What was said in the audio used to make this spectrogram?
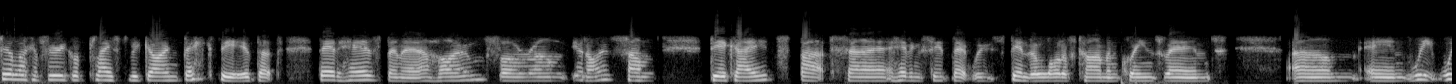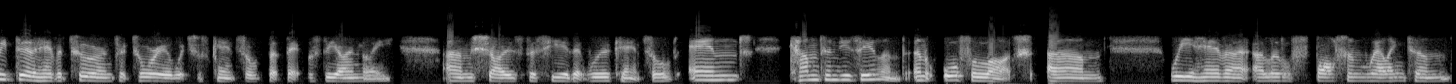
feel like a very good place to be going back there, but that has been our home for um, you know some decades. But uh, having said that, we spend a lot of time in Queensland. Um, and we we did have a tour in Victoria which was cancelled, but that was the only um, shows this year that were cancelled. And come to New Zealand an awful lot. Um, we have a, a, little spot in Wellington,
